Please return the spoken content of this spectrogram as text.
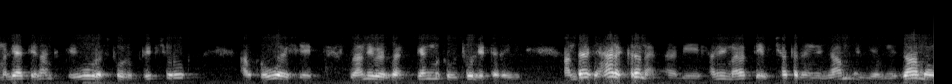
عملیات اعلان کړي او رسول بریټ شروع او کوه شي ځاني ورځ څنګه مکو ټول ترې همدا چې هر کړنه د اسلامي امارت یو چتر نظام یو نظام او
